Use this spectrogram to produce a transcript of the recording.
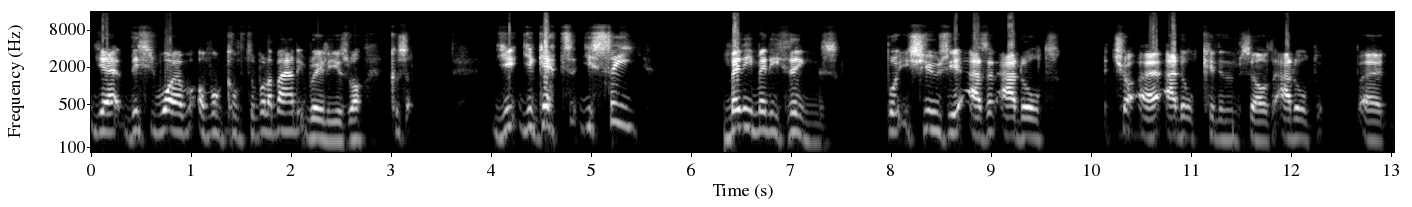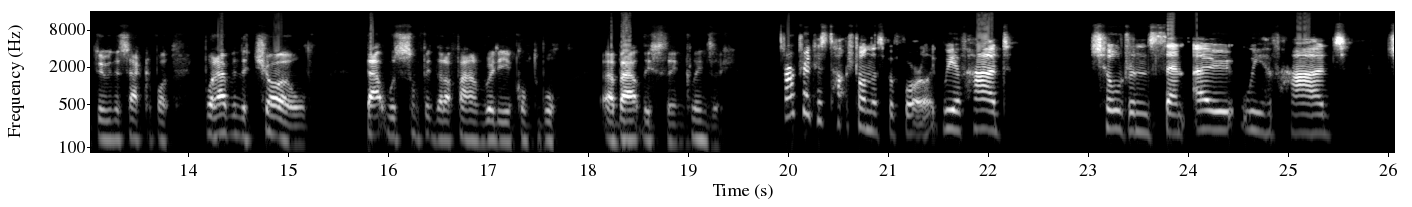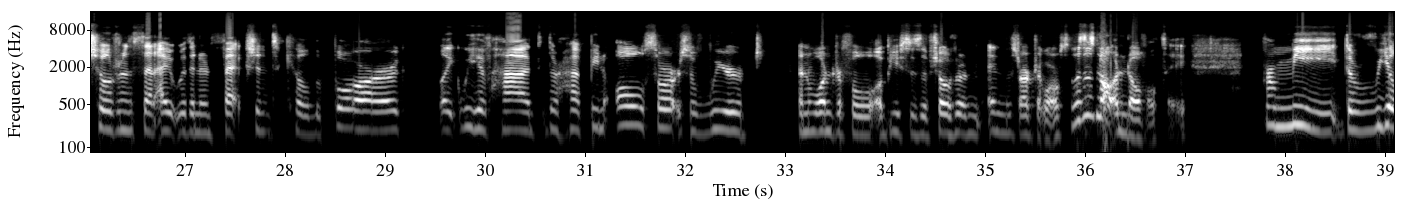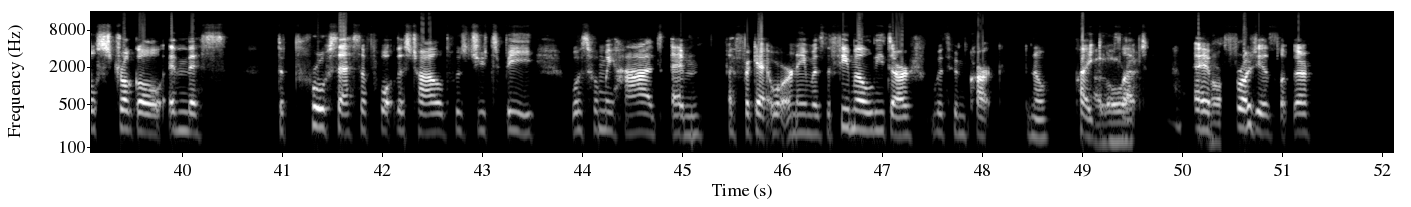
yeah, this is why I'm, I'm uncomfortable about it really as well because you you get you see many many things, but it's usually as an adult, uh, adult killing themselves, adult uh, doing the sacrifice, but having the child, that was something that I found really uncomfortable about this thing, Lindsay. Star Trek has touched on this before. Like we have had children sent out, we have had children sent out with an infection to kill the Borg. Like we have had, there have been all sorts of weird and wonderful abuses of children in the Star Trek world. So this is not a novelty. For me, the real struggle in this, the process of what this child was due to be, was when we had, um, I forget what her name was, the female leader with whom Kirk, you know, Pike slept. Um, Freudian slip there.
